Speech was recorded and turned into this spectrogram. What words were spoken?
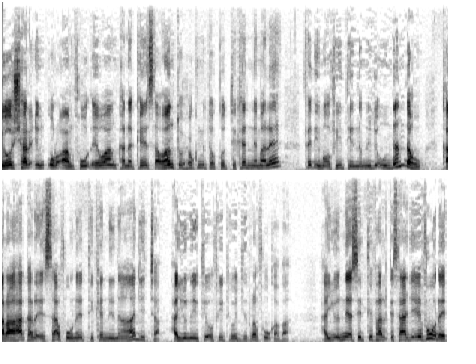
يو شرع قرآن فور إيوان كان كيسا وانتو حكم تكت تكن ملي فدي ما أفيتي نمني جو دنده كراها كان إسافون تكن ناجتا هيو نيتي أفيتي وجه رفو قبا إني أستي فرق ساجة إفوري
